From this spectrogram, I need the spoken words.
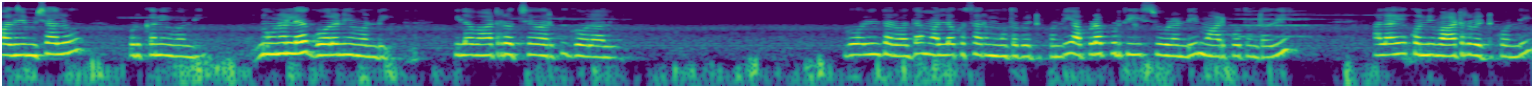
పది నిమిషాలు ఉడకనివ్వండి. నూనెలో గోలనివ్వండి. ఇలా వాటర్ వచ్చే వరకు గోలాలి. గోలిన తర్వాత మళ్ళీ ఒకసారి మూత పెట్టుకోండి. అప్పుడప్పుడు తీసి చూడండి మాడిపోతుంటుంది. అలాగే కొన్ని వాటర్ పెట్టుకోండి.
